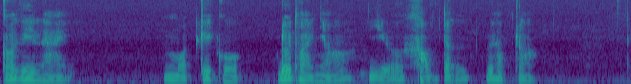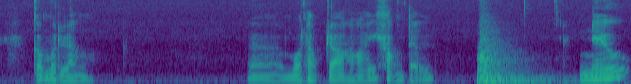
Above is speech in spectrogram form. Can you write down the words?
có ghi lại một cái cuộc đối thoại nhỏ giữa khổng tử với học trò. Có một lần ờ, một học trò hỏi khổng tử nếu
